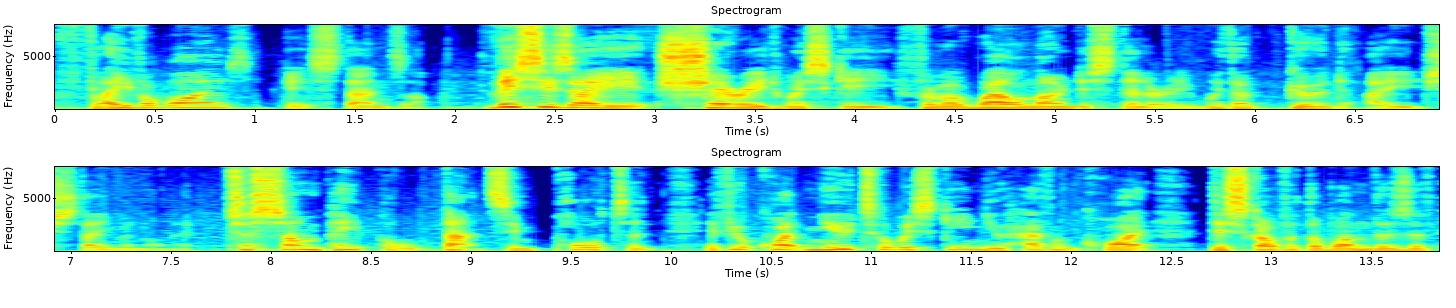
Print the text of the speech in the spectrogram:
flavour wise, it stands up. This is a sherried whiskey from a well known distillery with a good age statement on it. To some people, that's important. If you're quite new to whiskey and you haven't quite discovered the wonders of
